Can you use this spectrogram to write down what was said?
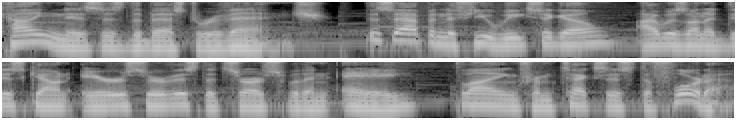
Kindness is the Best Revenge. This happened a few weeks ago. I was on a discount air service that starts with an A, flying from Texas to Florida.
